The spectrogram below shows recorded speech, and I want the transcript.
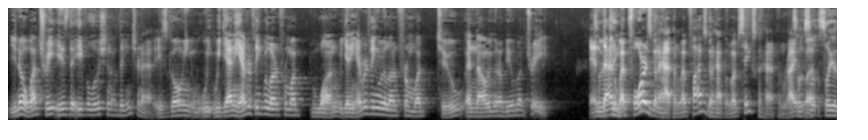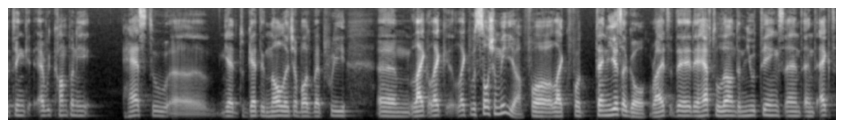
you know web3 is the evolution of the internet. Is going we, we're getting everything we learned from web 1 we're getting everything we learned from web 2 and now we're going to build web 3 and so then web 4 is going to happen web 5 is going to happen web 6 is going to happen right? So, so, so, you think every company has to uh, get to get the knowledge about web 3 um, like like like with social media for like for 10 years ago right? They, they have to learn the new things and and act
